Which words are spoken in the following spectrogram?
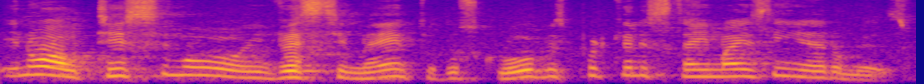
e no altíssimo investimento dos clubes, porque eles têm mais dinheiro mesmo.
